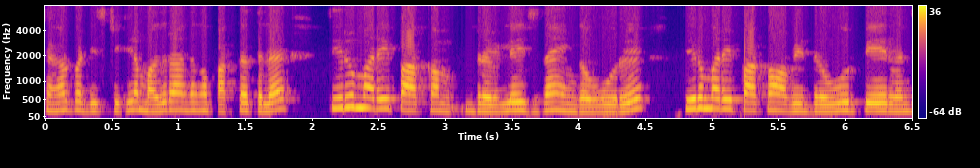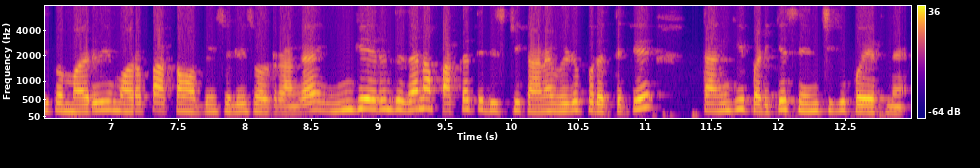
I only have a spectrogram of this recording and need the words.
செங்கல்பட்டு டிஸ்ட்ரிக்ட்ல மதுராந்தகம் பக்கத்துல திருமறைப்பாக்கம்ன்ற வில்லேஜ் தான் எங்க ஊரு. திருமறைப்பாக்கம் அப்படின்ற ஊர் பேர் வந்து இப்ப மருவி மொரப்பாக்கம் அப்படின்னு சொல்லி சொல்றாங்க. இங்க இருந்து தான் நான் பக்கத்து டிஸ்ட்ரிக்டான விழுப்புரத்துக்கு தங்கி படிக்க செஞ்சுக்கு போயிருந்தேன்.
